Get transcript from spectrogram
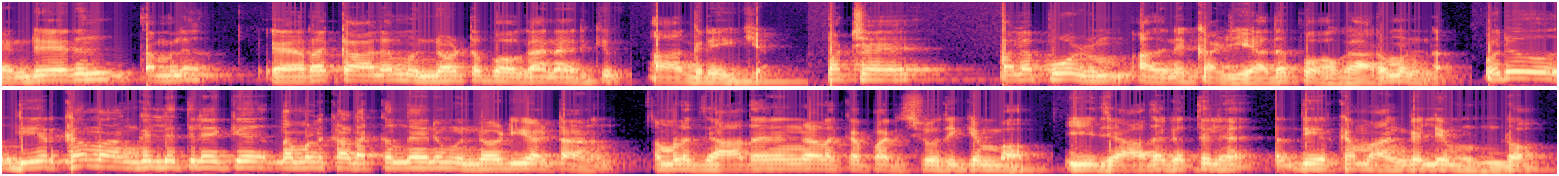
രണ്ടുപേരും തമ്മിൽ ഏറെക്കാലം മുന്നോട്ട് പോകാനായിരിക്കും ആഗ്രഹിക്കുക. പക്ഷേ പലപ്പോഴും അതിന് കഴിയാതെ പോകാറുമുണ്ട്. ഒരു ദീർഘമാംഗല്യത്തിലേക്ക് നമ്മൾ കടക്കുന്നതിന് മുന്നോടിയായിട്ടാണ് നമ്മൾ ജാതകങ്ങളൊക്കെ പരിശോധിക്കുമ്പോൾ ഈ ജാതകത്തിൽ ദീർഘമാംഗല്യമുണ്ടോ?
